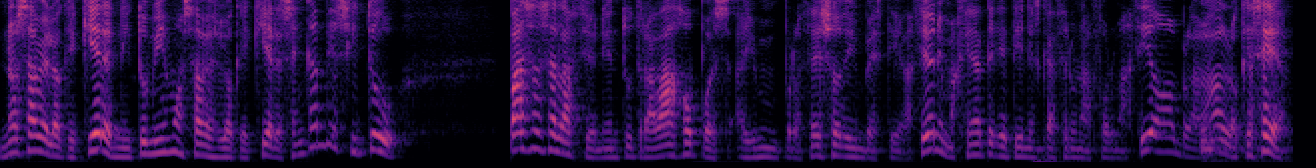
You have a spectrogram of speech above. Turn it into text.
no sabe lo que quieres, ni tú mismo sabes lo que quieres. En cambio, si tú pasas a la acción y en tu trabajo pues hay un proceso de investigación, imagínate que tienes que hacer una formación, bla, bla, lo que sea.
